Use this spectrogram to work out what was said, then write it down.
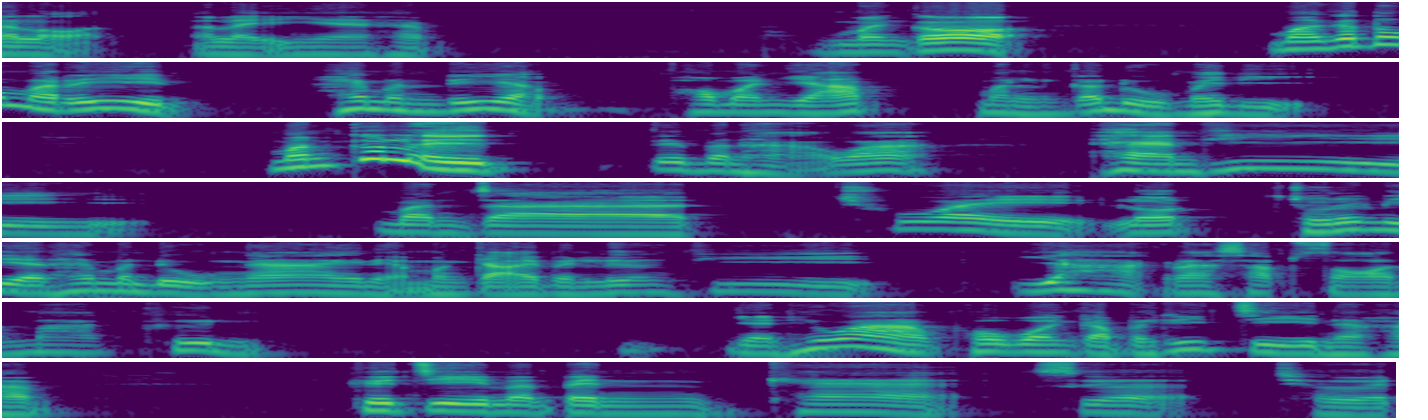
ตลอดอะไรอย่างเงี้ยครับ มันก็มันก็ต้องมารีดให้มันเรียบ พอมันยับมันก็ดูไม่ดี มันก็เลยเป็นปัญหาว่าแทนที่ มันจะช่วยลดชุดนักเรียนให้มันดูง่ายเนี่ยมันกลายเป็นเรื่องที่ยากและซับซ้อนมากขึ้น อย่างที่ว่าพอวนกลับไปที่จีนนะครับ คือจีนมันเป็นแค่เสื้อเชิ้ต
